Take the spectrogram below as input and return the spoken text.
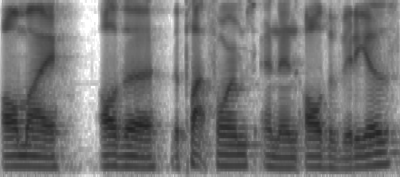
all my all the the platforms and then all the videos.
